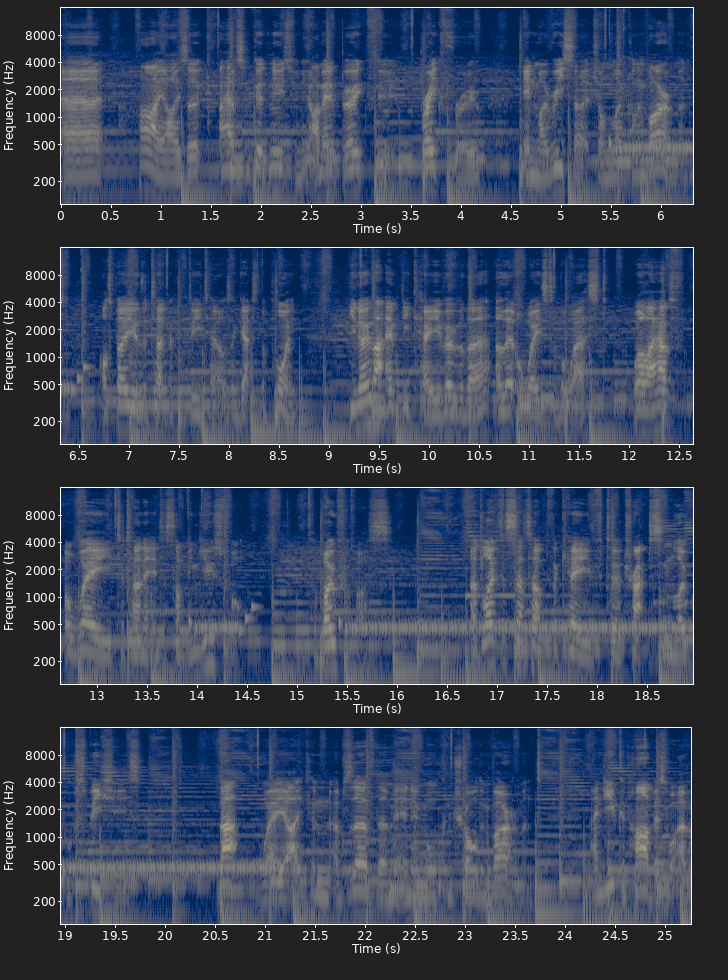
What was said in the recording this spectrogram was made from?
Uh, hi, Isaac. I have some good news for you. I made a breakthrough, breakthrough in my research on local environment. I'll spare you the technical details and get to the point. You know that empty cave over there, a little ways to the west? Well, I have a way to turn it into something useful. Both of us. I'd like to set up the cave to attract some local species. That way I can observe them in a more controlled environment, and you can harvest whatever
